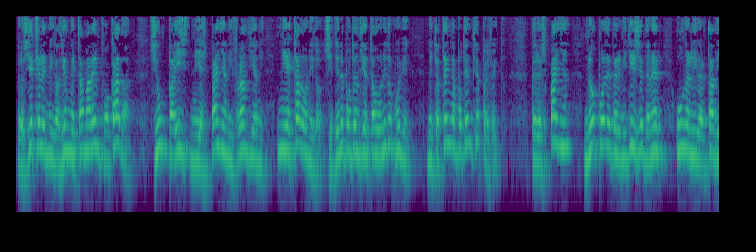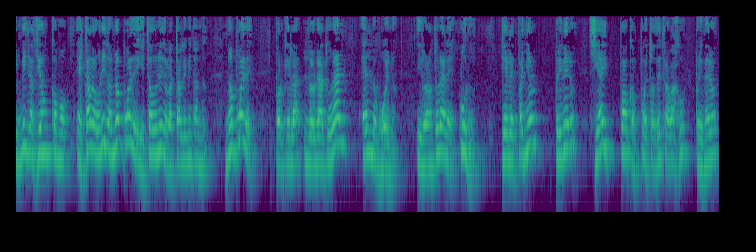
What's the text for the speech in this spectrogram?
pero si es que la inmigración está mal enfocada, si un país, ni España, ni Francia, ni, Estados Unidos, si tiene potencia Estados Unidos, muy bien, Mientras tenga potencia, perfecto. Pero España no puede permitirse tener una libertad de inmigración como Estados Unidos. No puede, y Estados Unidos la está limitando. No puede, porque lo natural es lo bueno. Y lo natural es, uno, que el español, primero, si hay pocos puestos de trabajo, primero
